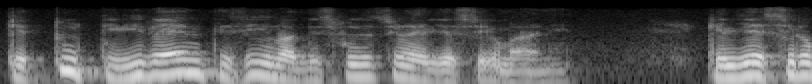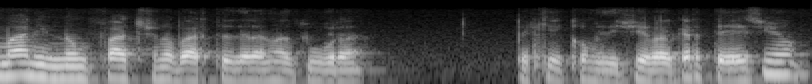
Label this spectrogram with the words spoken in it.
che tutti i viventi siano a disposizione degli esseri umani, che gli esseri umani non facciano parte della natura, perché come diceva Cartesio,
